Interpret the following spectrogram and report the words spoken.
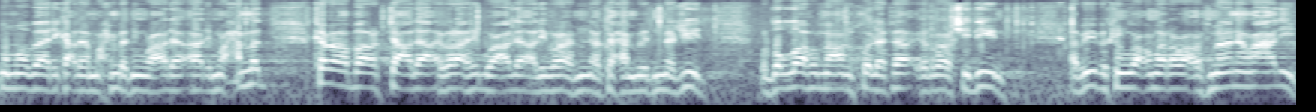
اللهم بارك على محمد وعلى آل محمد كما باركت على إبراهيم وعلى آل إبراهيم إنك حميد مجيد. وارض اللهم عن الخلفاء الراشدين أبي بكر وعمر وعثمان وعلي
